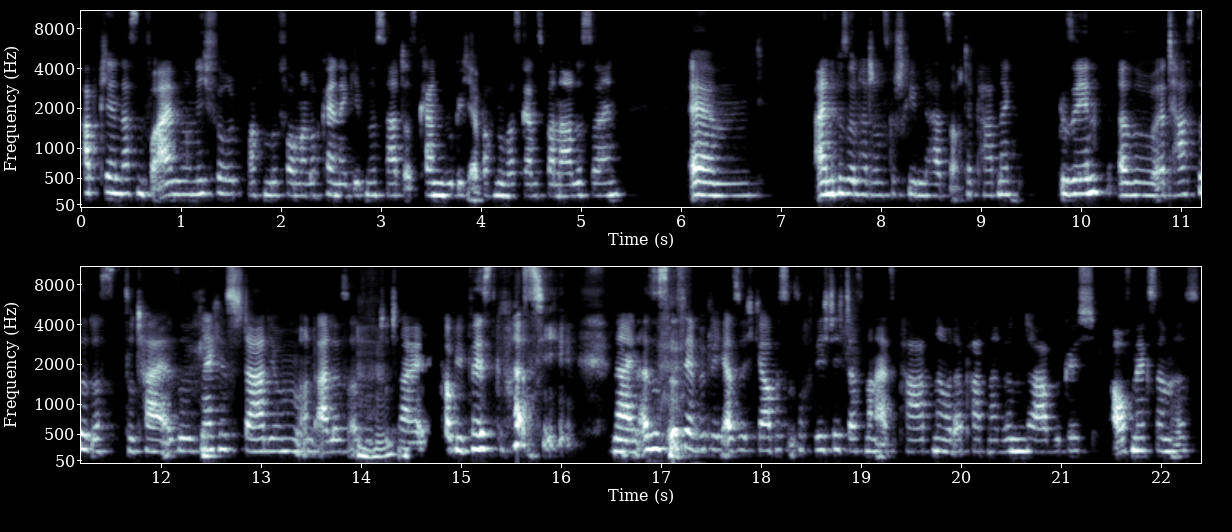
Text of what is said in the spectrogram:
abklären lassen, vor allem noch nicht verrückt machen, bevor man noch kein Ergebnis hat. Das kann wirklich einfach nur was ganz Banales sein. Ähm, eine Person hat uns geschrieben, da hat es auch der Partner gesehen. Also er tastet das total, also gleiches Stadium und alles, also mhm. total Copy-Paste quasi. Nein, also es ist ja wirklich, also ich glaube, es ist auch wichtig, dass man als Partner oder Partnerin da wirklich aufmerksam ist.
